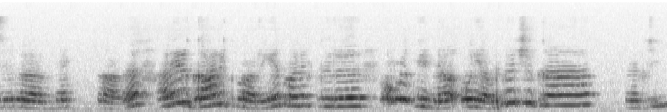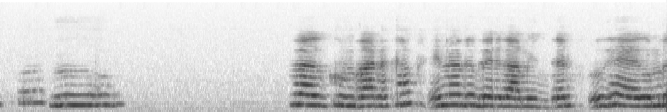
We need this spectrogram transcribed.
சில பேர் வைப்பாங்க அதே கார்லிக் மாதிரியே மணக்குற உங்களுக்கு என்ன ஒரு அபிருச்சிக்கா நன்றி வணக்கம் Welkom vanakkam. என்னோட பேர் அமிர்தன் ரொம்ப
